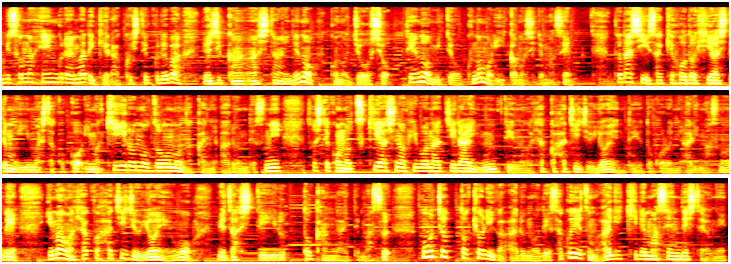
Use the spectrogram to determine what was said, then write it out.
びその辺ぐらいまで下落してくれば、4時間足単位でのこの上昇っていうのを見ておくのもいいかもしれません。ただし、先ほど日足でも言いました、ここ、今黄色のゾーンの中にあるんですね。そしてこの月足のフィボナッチラインっていうのが184円というところにありますので、今は184円を目指していると考えてます。もうちょっと距離があるので、昨日も上げきれませんでしたよね。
